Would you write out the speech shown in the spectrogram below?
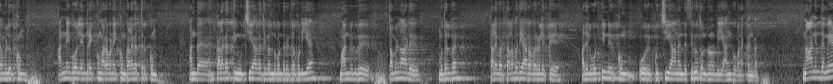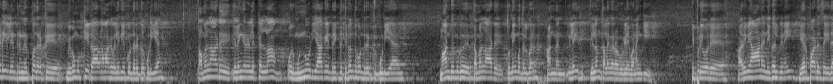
தமிழுக்கும் அன்னை போல் என்றைக்கும் அரவணைக்கும் கழகத்திற்கும் அந்த கழகத்தின் உச்சியாக திகழ்ந்து கொண்டிருக்கக்கூடிய மாண்புமிகு தமிழ்நாடு முதல்வர் தலைவர் தளபதியார் அவர்களுக்கு அதில் ஒட்டி நிற்கும் ஒரு குச்சியான இந்த சிறு தொண்டனுடைய அன்பு வணக்கங்கள். நான் இந்த மேடையில் என்று நிற்பதற்கு மிக முக்கிய காரணமாக விளங்கிக் கொண்டிருக்கக்கூடிய தமிழ்நாடு இளைஞர்களுக்கெல்லாம் ஒரு முன்னோடியாக இன்றைக்கு திகழ்ந்து கொண்டிருக்கக்கூடிய மாண்புமிகு தமிழ்நாடு துணை முதல்வர் அண்ணன் இளை இளம் தலைவர் அவர்களை வணங்கி இப்படி ஒரு அருமையான நிகழ்வினை ஏற்பாடு செய்த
